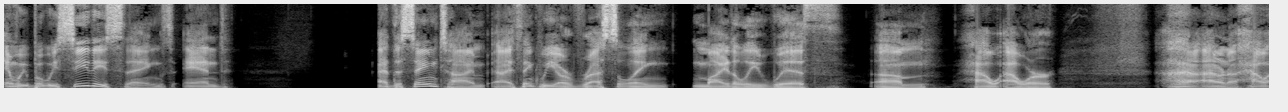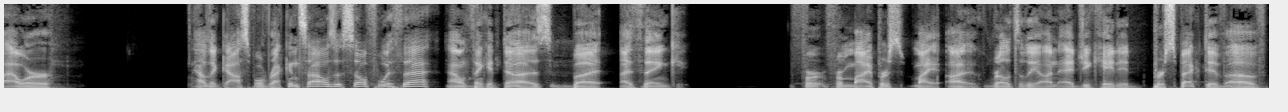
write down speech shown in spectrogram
and we but we see these things and at the same time, I think we are wrestling mightily with um how our I, I don't know how our how the gospel reconciles itself with that. I don't think it does, Mhm. but I think for from my pers- my uh, relatively uneducated perspective of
